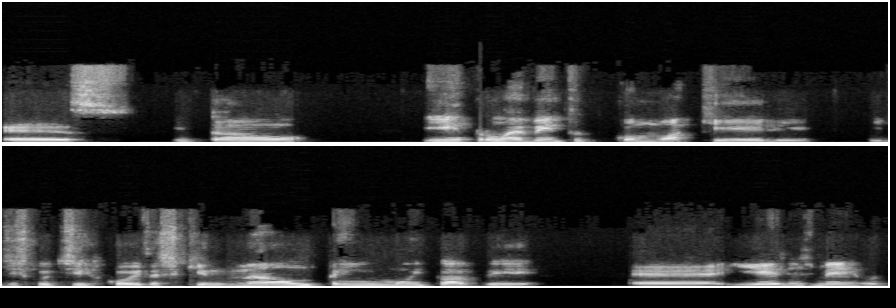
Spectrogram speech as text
é, então, ir para um evento como aquele e discutir coisas que não têm muito a ver é, e eles mesmos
